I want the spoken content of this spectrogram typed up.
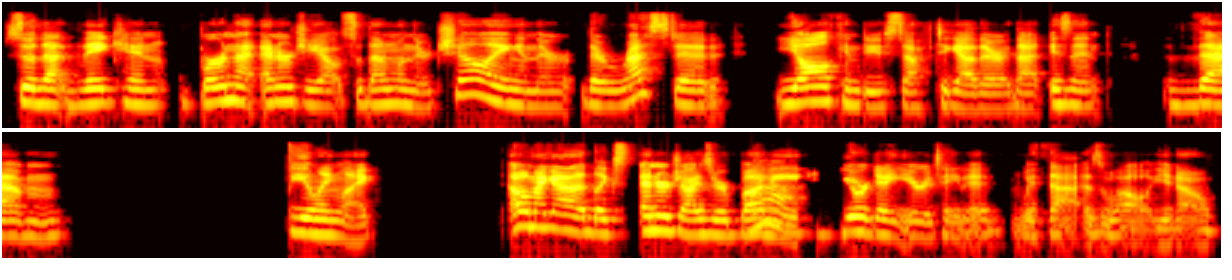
so that they can burn that energy out. So then when they're chilling and they're they're rested y'all can do stuff together that isn't them feeling like oh my god like energizer bunny yeah. you're getting irritated with that as well you know?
